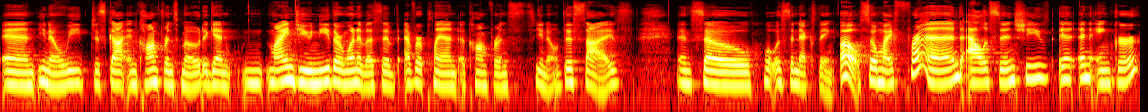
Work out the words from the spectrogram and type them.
And you know, we just got in conference mode again. Mind you, neither one of us have ever planned a conference, you know, this size. And so, what was the next thing? Oh, so my friend Allison, she's an anchor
